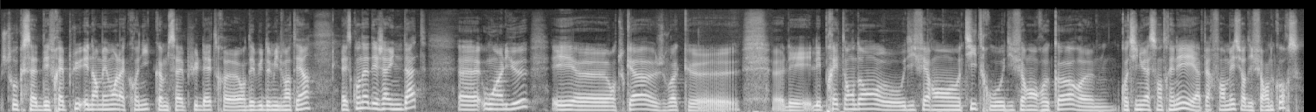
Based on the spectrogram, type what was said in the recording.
je trouve que ça défraie plus énormément la chronique comme ça a pu l'être euh, en début 2021. Est-ce qu'on a déjà une date ou un lieu? Et en tout cas, je vois que les, prétendants aux différents titres ou aux différents records continuent à s'entraîner et à performer sur différentes courses.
